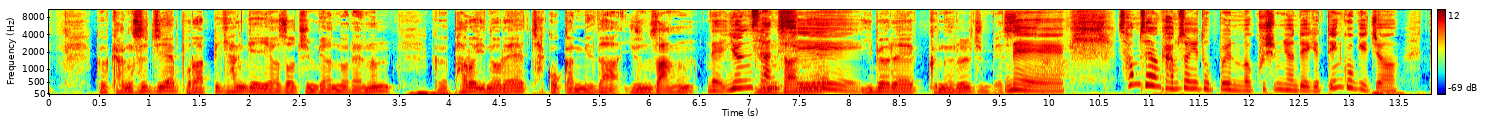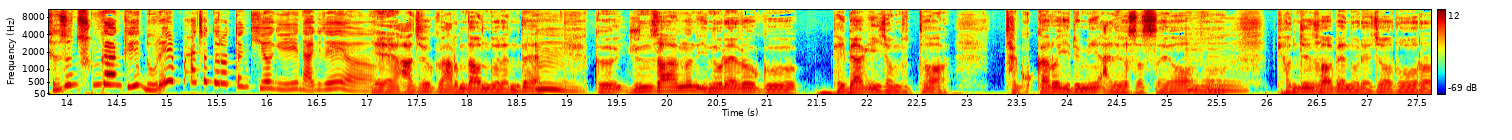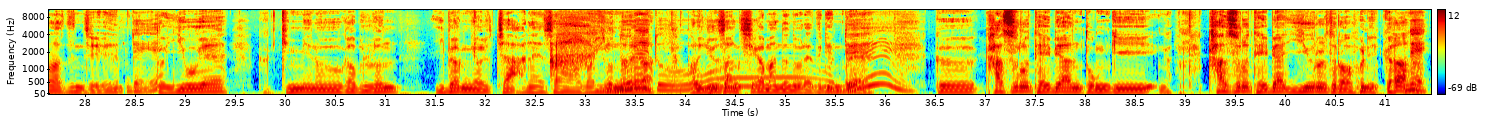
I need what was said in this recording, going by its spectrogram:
그 강수지의 보랏빛 향기에 이어서 준비한 노래는 그 바로 이 노래의 작곡가입니다. 윤상. 네, 윤상 윤상의 씨. 이별의 그늘을 준비했습니다. 네. 섬세한 감성이 돋보이는 뭐 90년대 이게 띵곡이죠. 듣는 순간 그 노래에 빠져들었던 기억이 나기도 해요. 예, 아주 그 아름다운 노래인데 음. 그 윤상은 이 노래로 그 데뷔하기 이전부터 작곡가로 이름이 알려졌었어요. 뭐 변진섭의 노래죠 로라라든지 네. 그 이후에 그 김민우가 부른 이병열차 안에서 뭐 이런 이 노래가 노래도. 바로 윤상 씨가 만든 노래들인데 네. 그 가수로 데뷔한 동기 그러니까 가수로 데뷔한 이유를 들어보니까 네.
